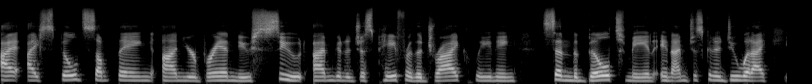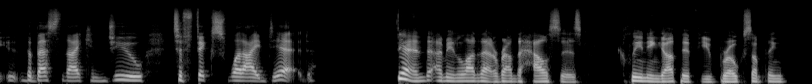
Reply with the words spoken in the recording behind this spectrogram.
I, I spilled something on your brand new suit. I'm going to just pay for the dry cleaning, send the bill to me, and, and I'm just going to do what I, the best that I can do to fix what I did. Yeah. And I mean, a lot of that around the house is cleaning up if you broke something.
